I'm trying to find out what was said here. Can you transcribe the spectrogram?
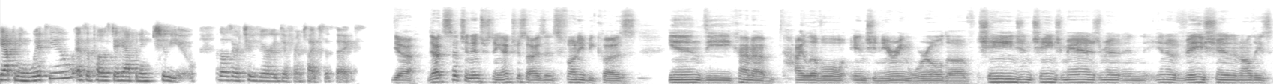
happening with you as opposed to happening to you. Those are two very different types of things. Yeah, that's such an interesting exercise and it's funny because in the kind of high level engineering world of change and change management and innovation and all these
